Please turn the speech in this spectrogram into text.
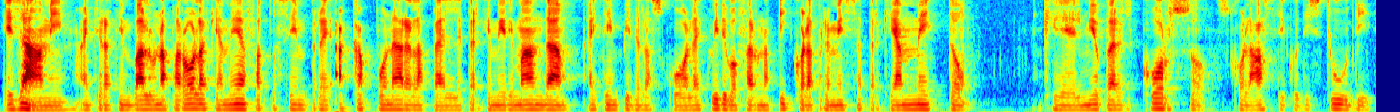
esami. Hai tirato in ballo una parola che a me ha fatto sempre accapponare la pelle perché mi rimanda ai tempi della scuola e qui devo fare una piccola premessa perché ammetto che il mio percorso scolastico di studi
